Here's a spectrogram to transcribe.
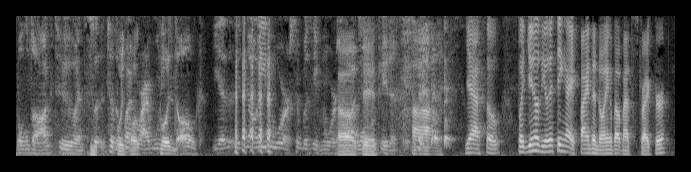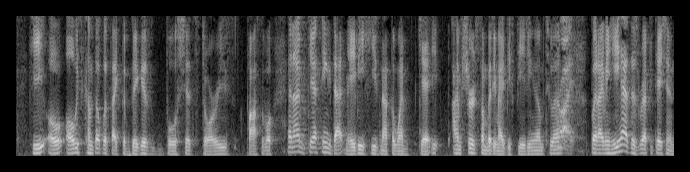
bulldog too, and so, to the point where I wouldn't. Bulldog. Even, yeah, no, even worse. It was even worse. so Oh, I won't repeat it. Um, yeah, so, but you know, the other thing I find annoying about Matt Striker, he o- always comes up with like the biggest bullshit stories possible. And I'm guessing that maybe he's not the one get. I'm sure somebody might be feeding them to him. Right. But I mean, he had this reputation in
